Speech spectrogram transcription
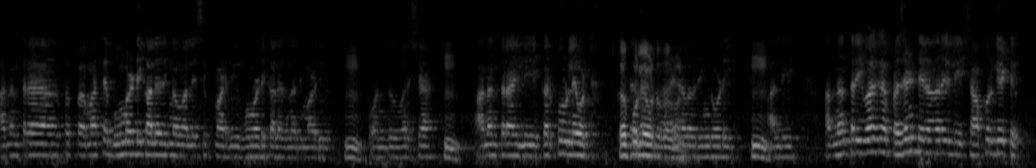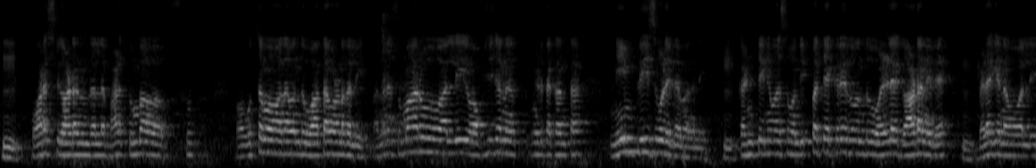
ಆ ನಂತರ ಸ್ವಲ್ಪ ಮತ್ತೆ ಭೂಮರ್ಡಿ ಕಾಲೇಜಿಗೆ ನಾವು ಅಲ್ಲಿ ಶಿಫ್ಟ್ ಮಾಡಿದ್ವಿ. ಭೂಮರ್ಡಿ ಕಾಲೇಜಿನಲ್ಲಿ ಮಾಡಿದ್ವಿ. ಹ್ಞೂ ಒಂದು ವರ್ಷ. ಹ್ಞೂ ಆ ನಂತರ ಇಲ್ಲಿ Karpur layout Karpur layout Hyderabad ring ರೋಡಿಗೆ ಅಲ್ಲಿ ಅದ ನಂತರ ಇವಾಗ ಪ್ರೆಸೆಂಟ್ ಏನಂದ್ರೆ ಇಲ್ಲಿ ಶಾಪುರ್ ಗೇಟ್ ಫಾರೆಸ್ಟ್ ಗಾರ್ಡನ್ ಬಹಳ ತುಂಬಾ ಉತ್ತಮವಾದ ಒಂದು ವಾತಾವರಣದಲ್ಲಿ ಅಂದ್ರೆ ಸುಮಾರು ಅಲ್ಲಿ ಆಕ್ಸಿಜನ್ ನೀಡ್ತಕ್ಕಂಥ ನೀಮ್ ಟ್ರೀಸ್ ಗಳಿದಾವೆ ಅಲ್ಲಿ ಕಂಟಿನ್ಯೂಸ್ ಒಂದು ಇಪ್ಪತ್ತು ಎಕರೆದು ಒಂದು ಒಳ್ಳೆ ಗಾರ್ಡನ್ ಇದೆ. ಬೆಳಗ್ಗೆ ನಾವು ಅಲ್ಲಿ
